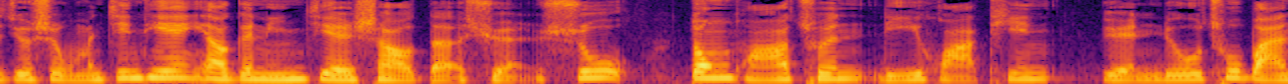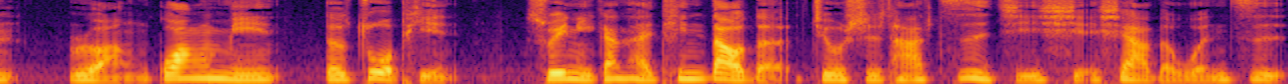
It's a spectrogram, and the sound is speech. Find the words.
就是我们今天要跟您介绍的选书《东华村梨花厅》，远流出版。阮光明的作品，所以你刚才听到的就是他自己写下的文字。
